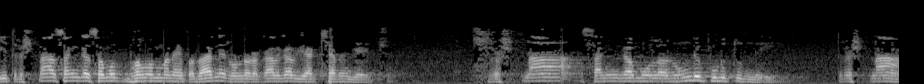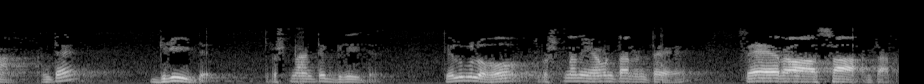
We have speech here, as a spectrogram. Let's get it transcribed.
ఈ తృష్ణాసంగ సముద్భవం అనే పదాన్ని రెండు రకాలుగా వ్యాఖ్యానం చేయొచ్చు. తృష్ణా సంగముల నుండి పుడుతుంది. తృష్ణ అంటే గ్రీడ్. తృష్ణ అంటే గ్రీడ్. తెలుగులో తృష్ణని ఏమంటారంటే పేరాస అంటారు.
